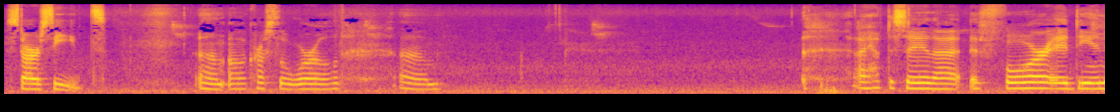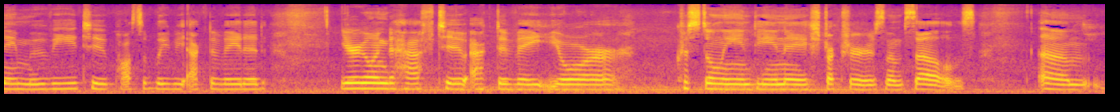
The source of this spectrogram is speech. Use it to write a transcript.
star seeds um, all across the world. Um, I have to say that if for a DNA movie to possibly be activated, you're going to have to activate your crystalline DNA structures themselves. Um,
